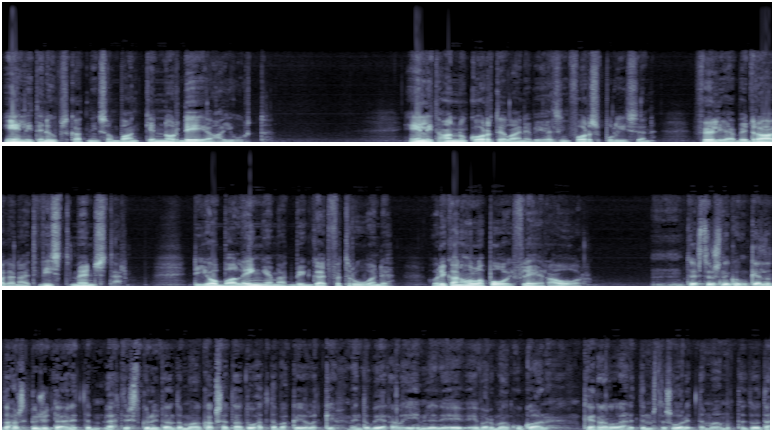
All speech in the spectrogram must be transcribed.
enligt en uppskattning som banken Nordea har gjort. Enligt Hannu Kortelainen vid Helsingforspolisen följer bedragarna ett visst mönster. De jobbar länge med att bygga ett förtroende och de kan hålla på i flera år. Tietysti jos niin keltä tahansa kysytään, että lähtisitkö nyt antamaan 200 000 vaikka jollekin ventovieraalle ihmille, niin ei, ei varmaan kukaan kerralla lähde tämmöistä suorittamaan, mutta tuota,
